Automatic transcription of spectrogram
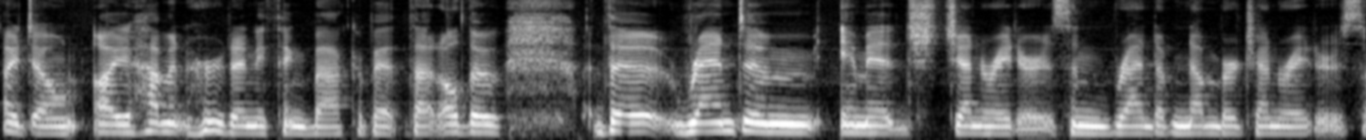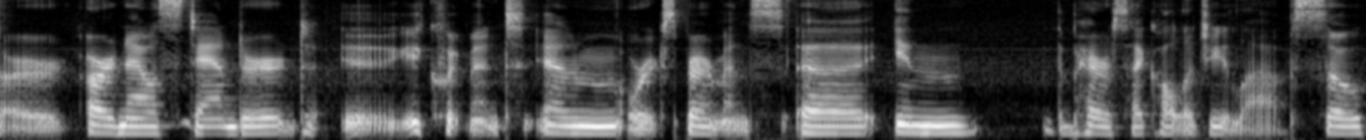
I don't. I haven't heard anything back about that. Although the random image generators and random number generators are are now standard uh, equipment um, or experiments uh, in the parapsychology labs. So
